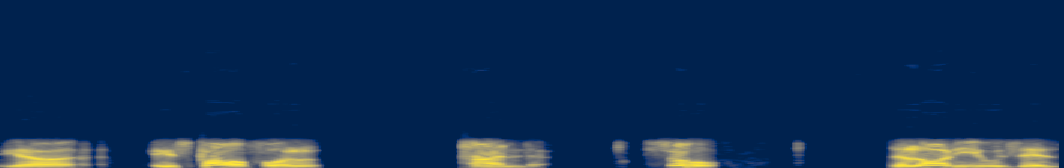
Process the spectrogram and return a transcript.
you know, his powerful hand. So the Lord uses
